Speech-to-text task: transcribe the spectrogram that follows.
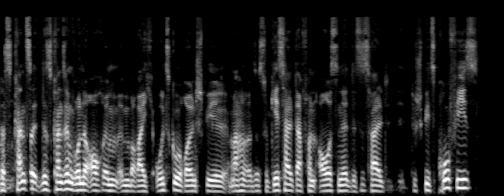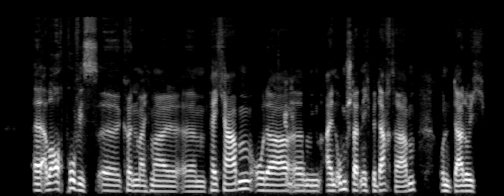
Das kannst du, das kannst du im Grunde auch im, im Bereich Oldschool-Rollenspiel machen. Also du gehst halt davon aus, ne, das ist halt, du spielst Profis, äh, aber auch Profis äh, können manchmal ähm, Pech haben oder genau. ähm, einen Umstand nicht bedacht haben und dadurch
